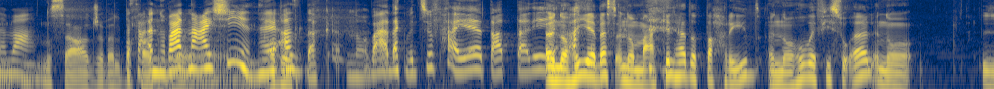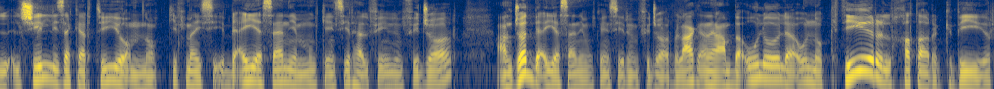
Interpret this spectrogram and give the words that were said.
طبعا. نص ساعة على الجبل بس إنه بعدنا عايشين هي قصدك إنه بعدك بتشوف حياة على الطريق. إنه هي بس إنه مع كل هذا التحريض إنه هو في سؤال إنه الشيء اللي ذكرتيه إنه كيف ما يصير بأي ثانية ممكن يصير هالانفجار عن جد بأي ثانية ممكن يصير انفجار. بالعكس أنا عم بقوله لأقول إنه كثير الخطر كبير.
